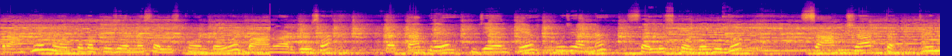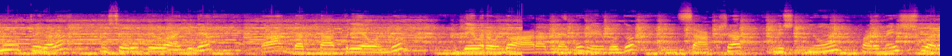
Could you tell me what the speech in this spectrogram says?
ಬ್ರಾಹ್ಮಣ ಮುಹೂರ್ತದ ಪೂಜೆಯನ್ನು ಸಲ್ಲಿಸ್ಕೊಂಥವ್ರು ಭಾನುವಾರ ದಿವಸ ದತ್ತಾತ್ರೇಯ ಜಯಂತಿಯ ಪೂಜೆಯನ್ನು ಸಲ್ಲಿಸ್ಕೊಳ್ಬಹುದು. ಸಾಕ್ಷಾತ್ ತ್ರಿಮೂರ್ತಿಗಳ ಸ್ವರೂಪವಾಗಿದೆ. ಆ ದತ್ತಾತ್ರೇಯ ಒಂದು, ದೇವರ ಒಂದು ಆರಾಧನೆ ಅಂತ ಹೇಳ್ಬೋದು. ಸಾಕ್ಷಾತ್ ವಿಷ್ಣು, ಪರಮೇಶ್ವರ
